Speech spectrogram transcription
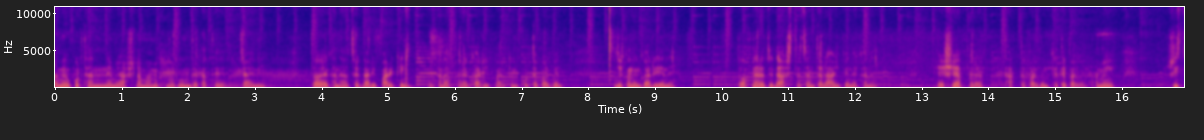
আমি উপর থেকে নেমে আসলাম, আমি কোনো রুম দেখাতে চাইনি তো এখানে হচ্ছে গাড়ি পার্কিং এখানে আপনারা গাড়ি পার্কিং করতে পারবেন যে কোনো গাড়ি এনে। তো আপনারা যদি আসতে চান, তাহলে আসবেন এখানে। এসে আপনারা থাকতে পারবেন, খেতে পারবেন। আমি রিচ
